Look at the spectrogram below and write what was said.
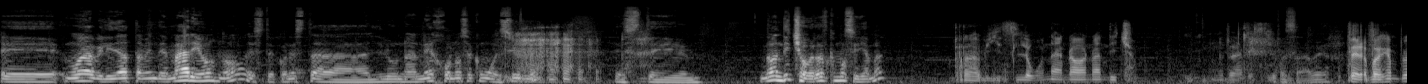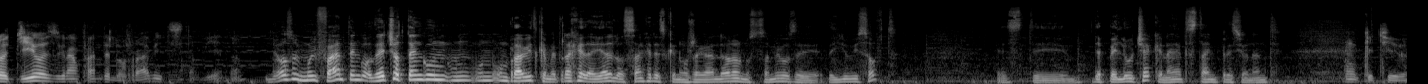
eh, nueva habilidad también de Mario, ¿no? Este, con esta lunanejo, no sé cómo decirlo. Este, no han dicho, ¿verdad? ¿Cómo se llama? Rabbits Luna no no han dicho Pues a ver. pero por ejemplo Gio es gran fan de los Rabbits también no Yo soy muy fan, tengo, de hecho tengo un, un- un- un rabbit que me traje de allá de Los Ángeles que nos regalaron nuestros amigos de, de Ubisoft. Este, de peluche, que la neta está impresionante. Mm, Qué chido.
